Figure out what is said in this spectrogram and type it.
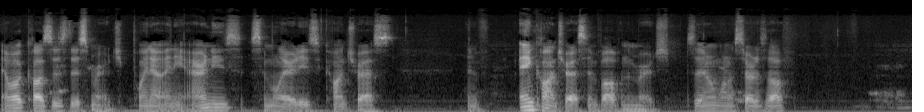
and what causes this merge. Point out any ironies, similarities, contrasts, and and contrasts involved in the merge. Does anyone want to start us off? Um,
